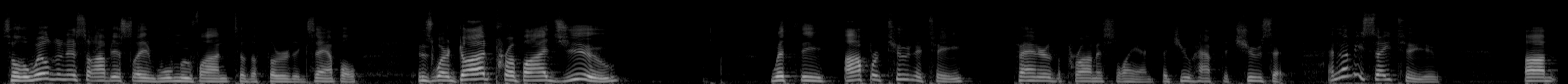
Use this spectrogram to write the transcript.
So, the wilderness, obviously, and we'll move on to the third example, is where God provides you with the opportunity to enter the promised land, but you have to choose it. And let me say to you, um,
